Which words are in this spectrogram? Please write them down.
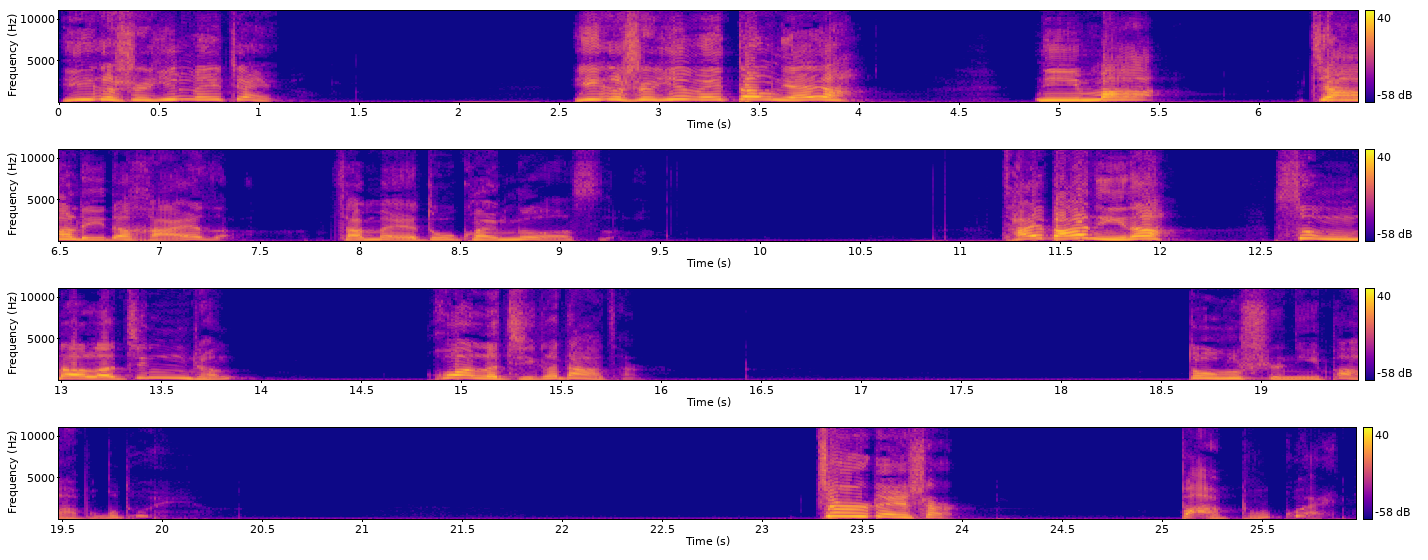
一个是因为这，一个是因为当年呀，你妈家里的孩子，咱们也都快饿死了，才把你呢送到了京城，换了几个大子儿，都是你爸不对。今儿这事儿，爸不怪你。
